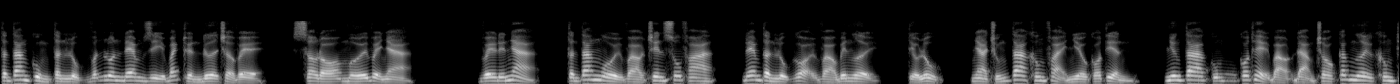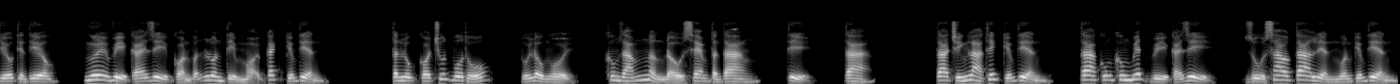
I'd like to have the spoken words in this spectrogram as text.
Tần Tăng cùng Tần Lục vẫn luôn đem dì Bách Thuyền đưa trở về, sau đó mới về nhà. Về đến nhà, Tần Tăng ngồi vào trên sofa, đem Tần Lục gọi vào bên người, tiểu lục, nhà chúng ta không phải nhiều có tiền, nhưng ta cũng có thể bảo đảm cho các ngươi không thiếu tiền tiêu, ngươi vì cái gì còn vẫn luôn tìm mọi cách kiếm tiền. Tần Lục có chút vô thố, túi đầu ngồi, không dám ngẩng đầu xem Tần Tăng, tỷ, ta, ta chính là thích kiếm tiền, ta cũng không biết vì cái gì, dù sao ta liền muốn kiếm tiền,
